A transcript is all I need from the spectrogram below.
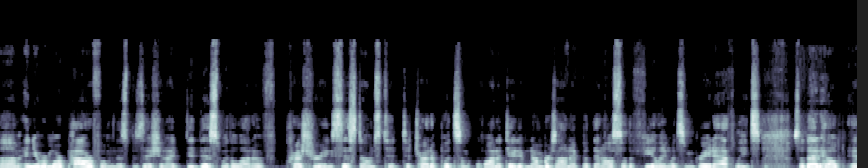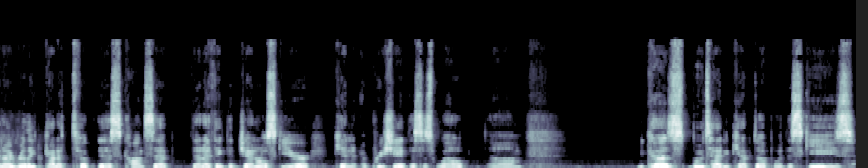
um, and you were more powerful in this position. I did this with a lot of pressuring systems to, to try to put some quantitative numbers on it, but then also the feeling with some great athletes. So that helped. And I really kind of took this concept that I think the general skier can appreciate this as well. Um, because boots hadn't kept up with the skis,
